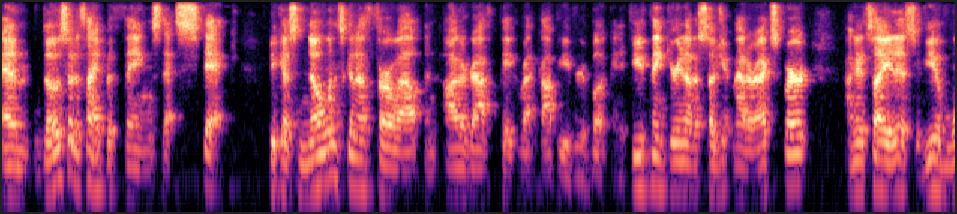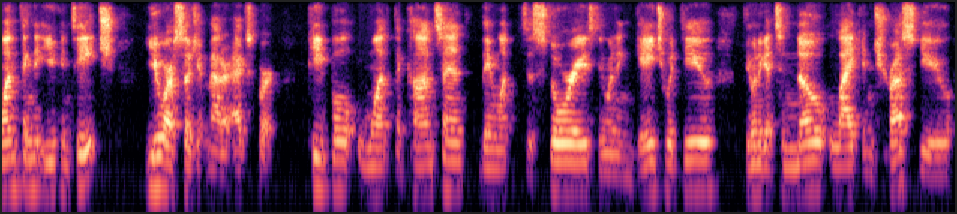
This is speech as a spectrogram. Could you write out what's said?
And those are the type of things that stick because no one's going to throw out an autographed paperback copy of your book. And if you think you're not a subject matter expert, I'm going to tell you this if you have one thing that you can teach, you are subject matter expert. People want the content, they want the stories, they want to engage with you, they want to get to know, like, and trust you.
